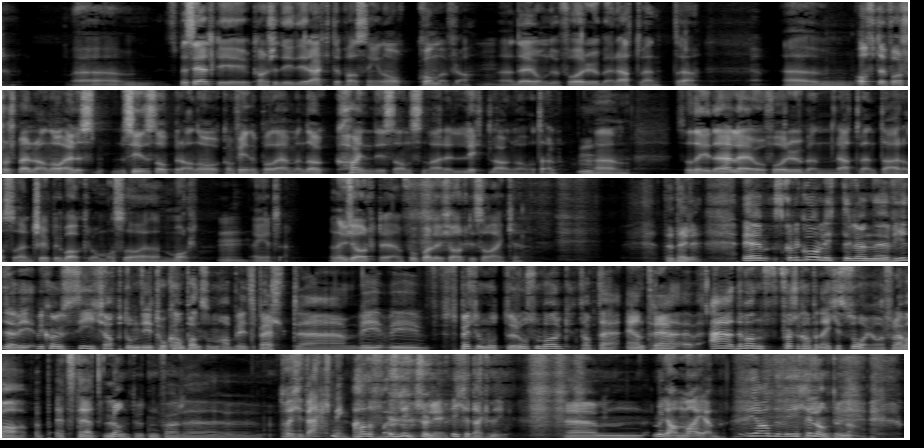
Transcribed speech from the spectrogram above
uh, Spesielt de, kanskje de direkte pasningene òg kommer fra. Eh, det er jo om du får Ruben rettvendt. eh, eh, ofte forsvarsspillerne òg, eller sidestopperne òg, kan finne på det, men da kan distansen være litt lang av og til. Eh, så det ideelle er jo å få Ruben rettvendt der, og så en chip i bakrom, og så er det mål, Mm. egentlig. Men det er jo ikke alltid, fotball er jo ikke alltid så enkel. Det er deilig. Eh, skal vi gå litt videre? Vi, vi kan jo si kjapt om de to kampene som har blitt spilt. Eh, vi, vi spilte jo mot Rosenborg, tapte 1-3. Eh, Det var den første kampen jeg ikke så i år, for jeg var et sted langt utenfor eh, Du har ikke dekning? Jeg hadde literally ikke dekning. Um, men Jan Mayen. ja, det var ikke langt unna.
